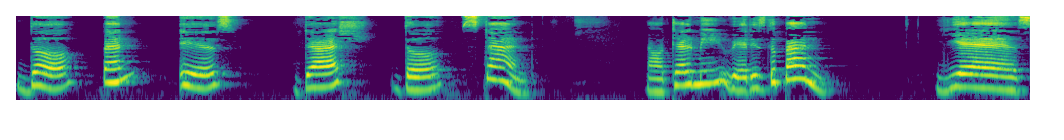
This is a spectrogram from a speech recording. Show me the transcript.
the pen is dash the stand now tell me where is the pen yes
